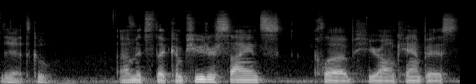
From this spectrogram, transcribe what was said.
yeah, it's cool. Um, it's the Computer Science Club here on campus.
